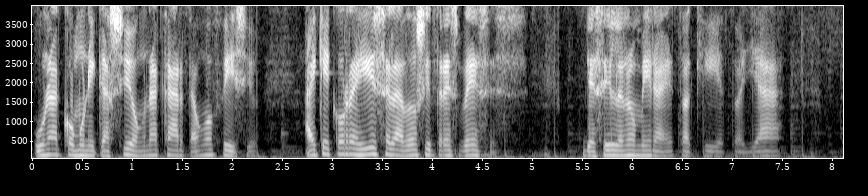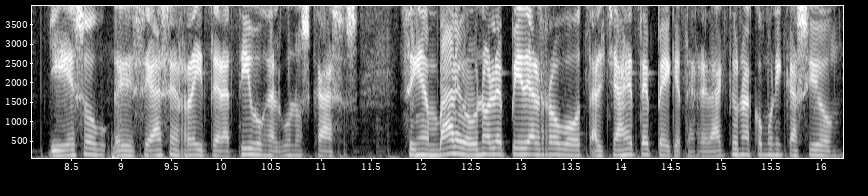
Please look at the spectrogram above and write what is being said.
una comunicación, una carta, un oficio, hay que corregírsela dos y tres veces. Decirle, no, mira, esto aquí, esto allá. Y eso eh, se hace reiterativo en algunos casos. Sin embargo, uno le pide al robot, al chat GTP, que te redacte una comunicación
